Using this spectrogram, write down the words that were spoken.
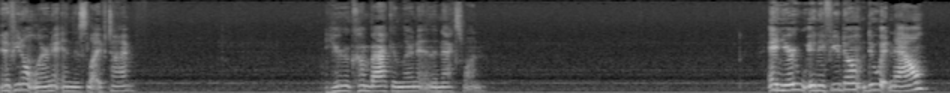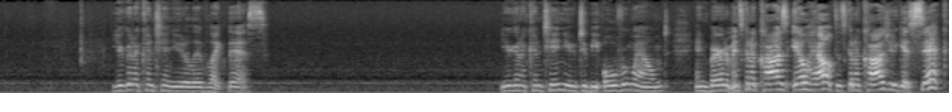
And if you don't learn it in this lifetime, you're going to come back and learn it in the next one. And you're and if you don't do it now, you're going to continue to live like this. You're going to continue to be overwhelmed and burdened. It's going to cause ill health. It's going to cause you to get sick.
